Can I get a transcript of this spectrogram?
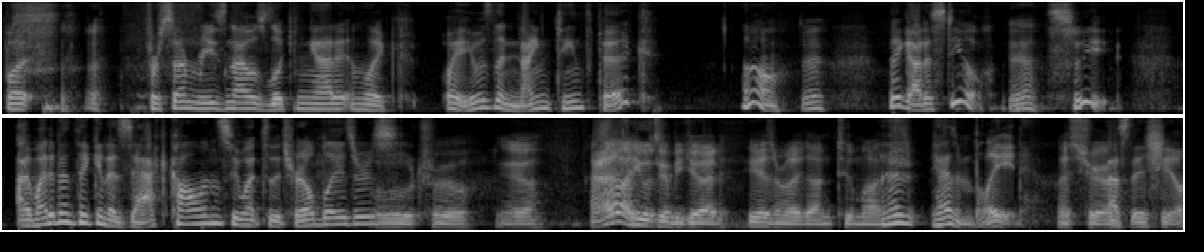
but for some reason I was looking at it and like, wait, he was the 19th pick? Oh, Yeah. they got a steal. yeah. Sweet. I might have been thinking of Zach Collins, who went to the Trailblazers. Ooh, true. Yeah. I thought he was gonna be good. He hasn't really done too much. He hasn't played. That's true. That's the issue.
